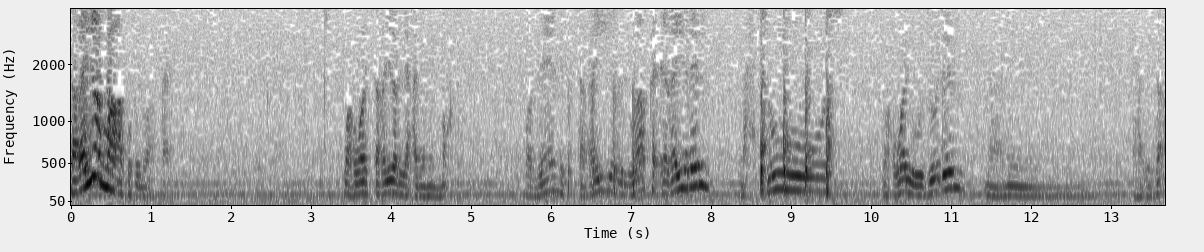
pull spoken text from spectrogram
تغير ما أكو في الواقع. وهو التغير لعدم المقصد وبين التغير الواقع غير المحسوس وهو الوجود المعني هذا داخل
